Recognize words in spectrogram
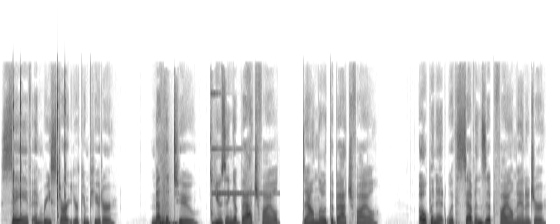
Save and restart your computer. Method 2. Using a batch file, download the batch file. Open it with 7-Zip File Manager.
